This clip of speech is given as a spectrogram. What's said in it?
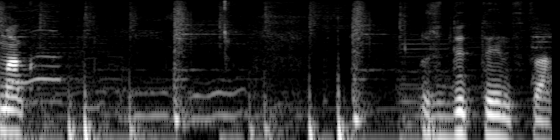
Смак з дитинства.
